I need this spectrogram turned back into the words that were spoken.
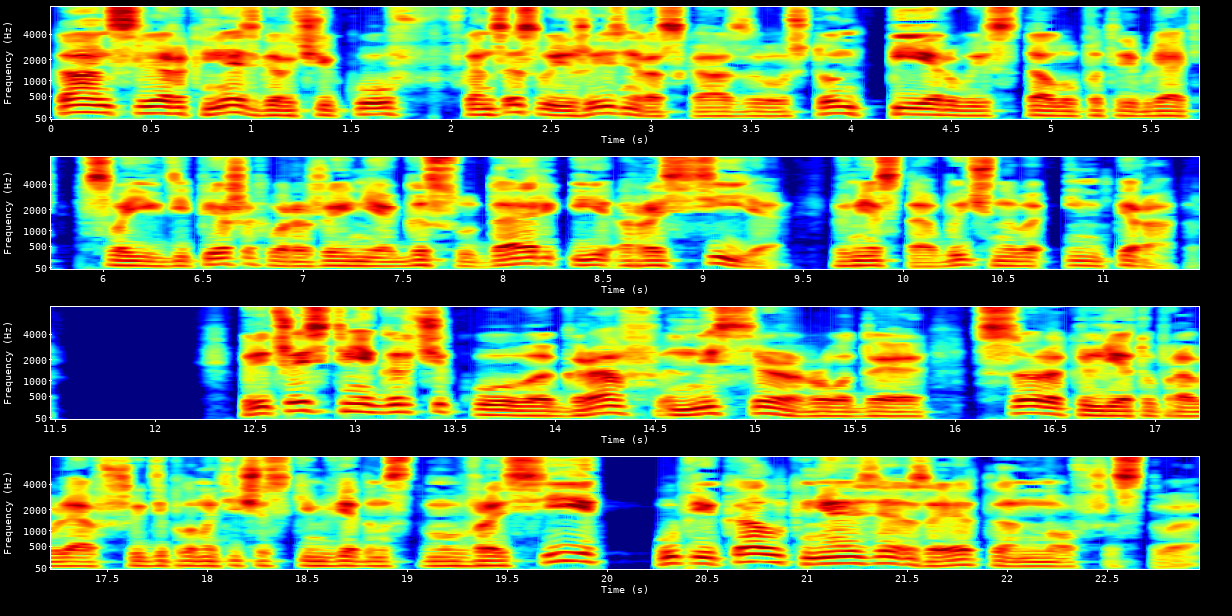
Канцлер, князь Горчаков, конце своей жизни рассказывал, что он первый стал употреблять в своих депешах выражение «государь» и «Россия» вместо обычного «император». Предшественник Горчакова, граф Нессерроде, 40 лет управлявший дипломатическим ведомством в России, упрекал князя за это новшество.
